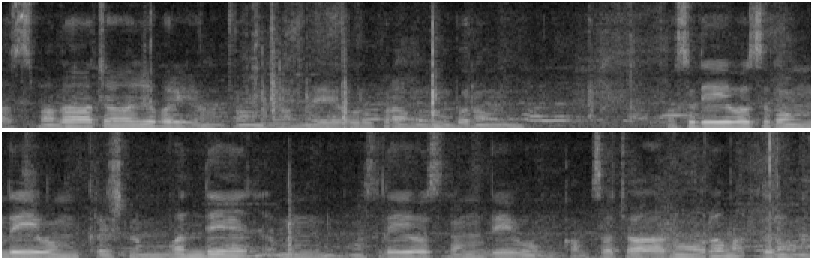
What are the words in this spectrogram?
అస్మదాచార్యపర్యంతం వందే గురుపరంపరం. వసుదేవసతం దేవం కృష్ణం వందే వసుదేవసతం దేవం కంసచానూరమర్దనం.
